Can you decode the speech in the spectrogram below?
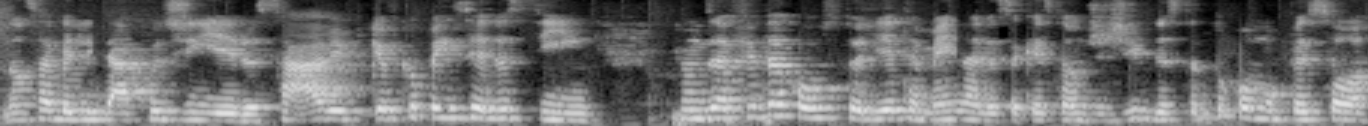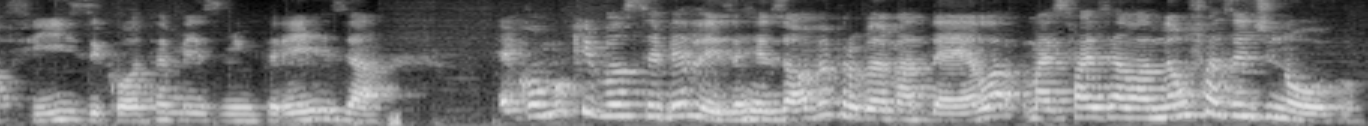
não saber lidar com o dinheiro, sabe? Porque eu fico pensando assim, um desafio da consultoria também, né, nessa questão de dívidas, tanto como pessoa física ou até mesmo empresa, é como que você, beleza, resolve o problema dela, mas faz ela não fazer de novo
